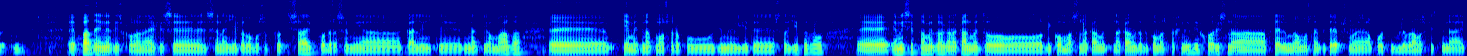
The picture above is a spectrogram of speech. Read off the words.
the teams. Ε, πάντα είναι δύσκολο να έρχεσαι σε ένα γήπεδο όπως αυτό της ΣΑΙΚ, κόντρα σε μια καλή και δυνατή ομάδα ε, και με την ατμόσφαιρα που δημιουργείται στο γήπεδο. Ε, εμείς ήρθαμε εδώ για να κάνουμε, το δικό μας, να, κάνουμε, να κάνουμε το δικό μας παιχνίδι, χωρίς να θέλουμε όμως να επιτρέψουμε από την πλευρά μας και στην ΑΕΚ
